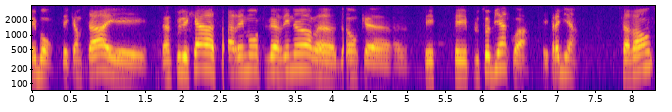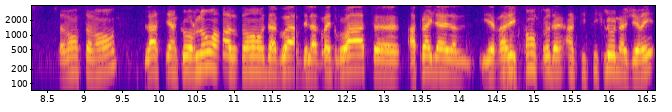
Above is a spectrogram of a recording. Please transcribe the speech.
Mais bon, c'est comme ça. Et dans tous les cas, ça remonte vers les nord. Euh, donc, c'est plutôt bien, quoi. C'est très bien. Ça avance, ça avance, ça avance. Là, c'est encore long avant d'avoir de la vraie droite. Euh, après, il, y a les centres d'anticyclone à gérer.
